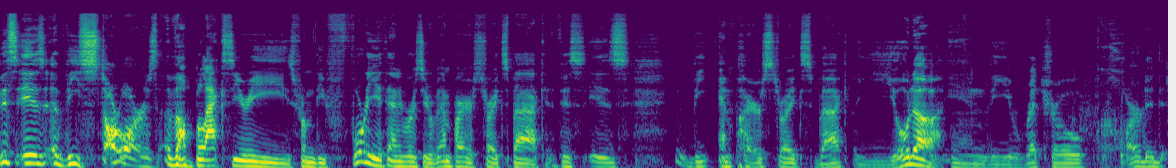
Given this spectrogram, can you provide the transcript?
This is the Star Wars The Black Series from the 40th anniversary of Empire Strikes Back. This is the Empire Strikes Back Yoda in the retro carded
